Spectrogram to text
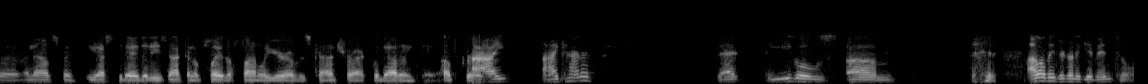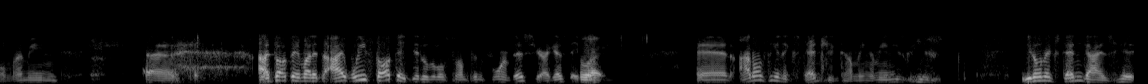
uh, announcement yesterday that he's not going to play the final year of his contract without an upgrade? I I kind of that the Eagles. um I don't think they're going to give in to him. I mean, uh, I thought they might have. I we thought they did a little something for him this year. I guess they didn't. Right. And I don't see an extension coming. I mean, he's he's. You don't extend guys his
